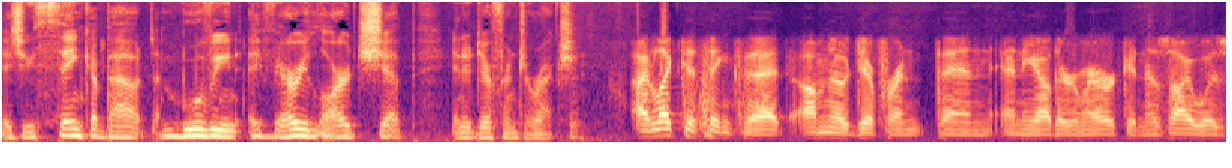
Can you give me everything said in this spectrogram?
as you think about moving a very large ship in a different direction? I'd like to think that I'm no different than any other American. As I was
